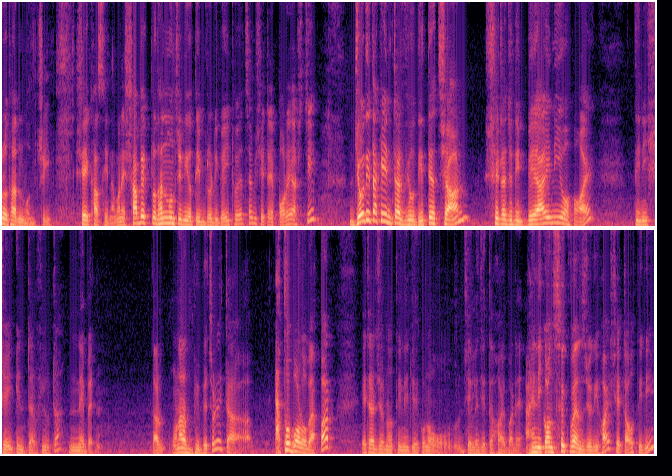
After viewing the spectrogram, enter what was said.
প্রধানমন্ত্রী শেখ হাসিনা মানে সাবেক প্রধানমন্ত্রী নিয়েও তীব্র ডিবেট হয়েছে, আমি সেটায় পরে আসছি যদি তাকে ইন্টারভিউ দিতে চান, সেটা যদি বেআইনিও হয়, তিনি সেই ইন্টারভিউটা নেবেন। কারণ ওনার বিবেচনা এটা এত বড় ব্যাপার, এটার জন্য তিনি যে কোনো জেলে যেতে হয় মানে আইনি কনসিকুয়েন্স যদি হয়, সেটাও তিনি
